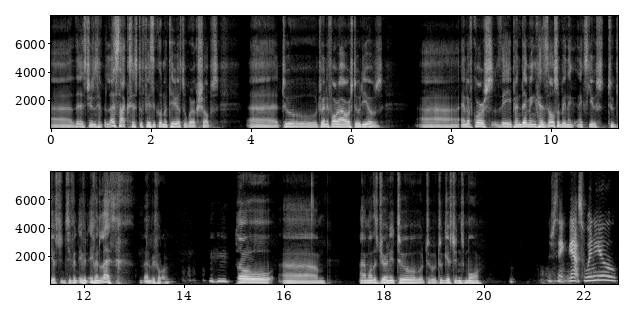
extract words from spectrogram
Uh, the students have less access to physical materials, to workshops, to 24-hour studios. and of course, the pandemic has also been an excuse to give students even even even less than before. Mm-hmm. So um, I'm on this journey to to to give students more. Interesting. Yeah. So when you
